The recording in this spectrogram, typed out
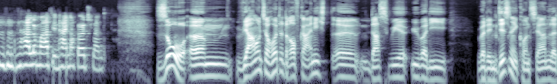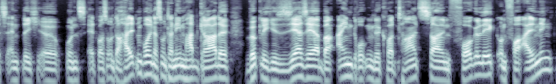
Hallo Martin, hi nach Deutschland. So, ähm, wir haben uns ja heute darauf geeinigt, äh, dass wir über die über den Disney-Konzern letztendlich äh, uns etwas unterhalten wollen. Das Unternehmen hat gerade wirklich sehr, sehr beeindruckende Quartalszahlen vorgelegt und vor allen Dingen,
